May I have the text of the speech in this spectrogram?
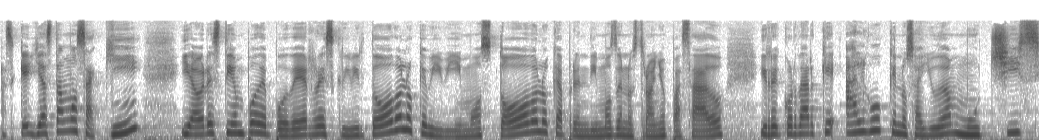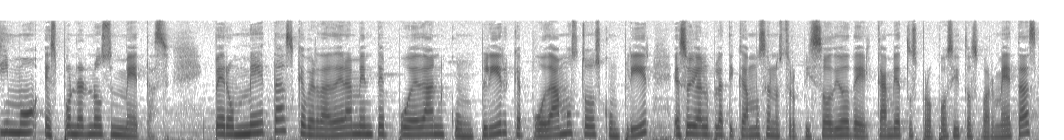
Así que ya estamos aquí y ahora es tiempo de poder reescribir todo lo que vivimos, todo lo que aprendimos de nuestro año pasado y recordar que algo que nos ayuda muchísimo es ponernos metas pero metas que verdaderamente puedan cumplir, que podamos todos cumplir. Eso ya lo platicamos en nuestro episodio de Cambia tus propósitos por metas,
